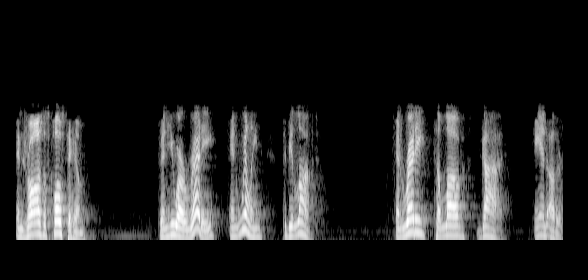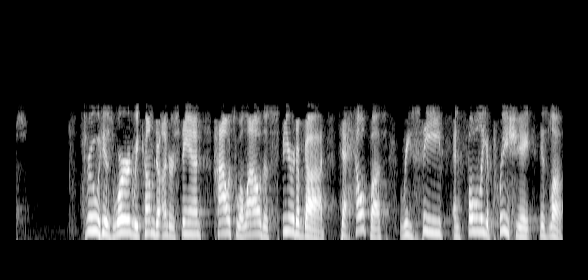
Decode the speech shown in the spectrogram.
and draws us close to Him, then you are ready and willing to be loved. And ready to love God and others. Through His Word, we come to understand how to allow the Spirit of God to help us receive and fully appreciate His love.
